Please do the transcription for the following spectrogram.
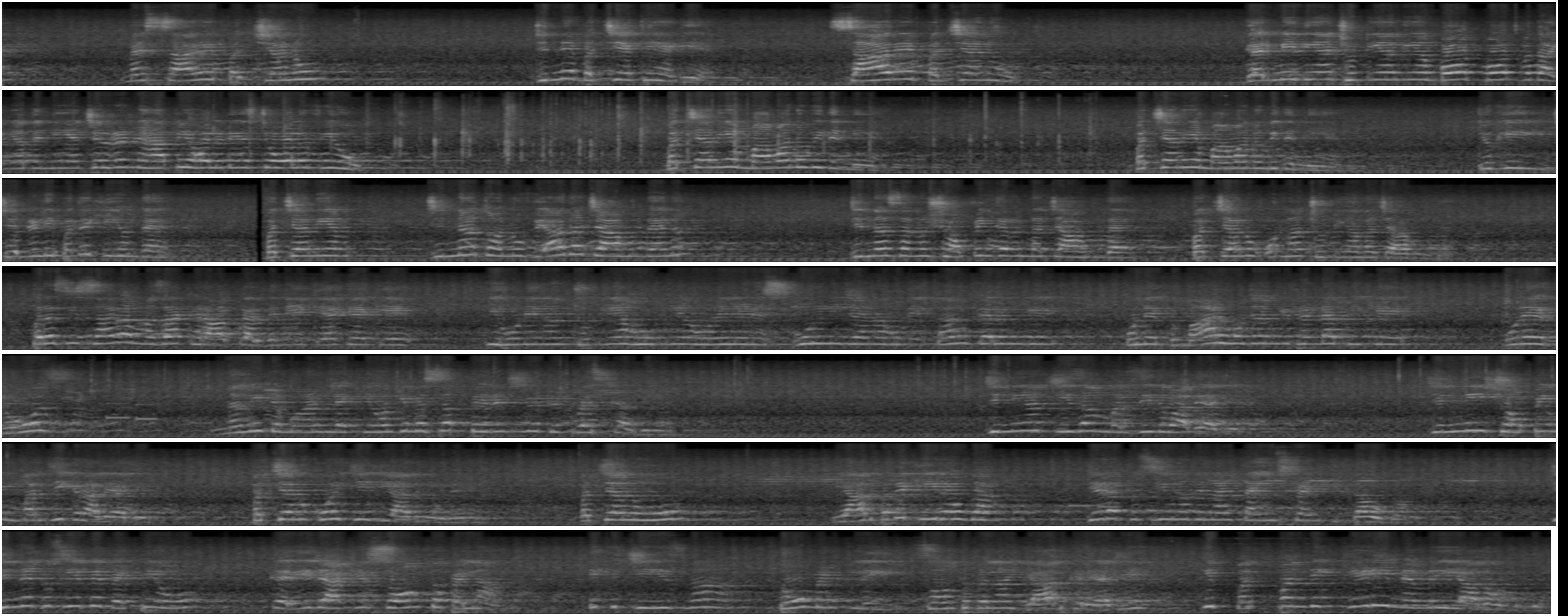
ਮੈਂ ਸਾਰੇ ਬੱਚਿਆਂ ਨੂੰ, ਜਿੰਨੇ ਬੱਚੇ ਇੱਥੇ ਹੈਗੇ ਹੈ, ਸਾਰੇ ਬੱਚਿਆਂ ਨੂੰ ਗਰਮੀ ਦੀਆਂ ਛੁੱਟੀਆਂ ਦੀਆਂ ਬਹੁਤ-ਬਹੁਤ ਵਧਾਈਆਂ ਦਿੰਨੀ ਹੈ। Children happy holidays to all of you ਬੱਚਿਆਂ ਦੀਆਂ ਮਾਵਾਂ ਨੂੰ ਵੀ ਦਿੰਨੀ ਹੈ। ਬੱਚਿਆਂ ਦੀਆਂ ਮਾਵਾਂ ਨੂੰ ਵੀ ਦਿੰਨੀ ਹੈ। ਕਿਉਂਕਿ ਜਨਰਲੀ ਪਤਾ ਕੀ ਹੁੰਦਾ ਹੈ? ਬੱਚਿਆਂ ਦੀਆਂ ਜਿੰਨਾ ਤੁਹਾਨੂੰ ਵਿਆਹ ਦਾ ਚਾਹ ਹੁੰਦਾ ਹੈ ਨਾ, ਜਿੰਨਾ ਸਾਨੂੰ ਸ਼ਾਪਿੰਗ ਕਰਨ ਦਾ ਚਾਹ ਹੁੰਦਾ ਹੈ, ਬੱਚਿਆਂ ਨੂੰ ਉਹਨਾਂ ਛੁੱਟੀਆਂ ਦਾ ਚਾਹ ਹੁੰਦਾ ਪਰ ਅਸੀਂ ਸਾਰਾ ਮਜ਼ਾ ਖਰਾਬ ਕਰ ਦਿੰਨੇ ਕਹਿ ਕਹਿ ਕੇ ਕਿ ਹੁਣ ਇਹਨਾਂ ਛੁੱਟੀਆਂ ਹੋ ਗਈਆਂ, ਹੁਣ ਇਹਨਾਂ ਨੇ ਸਕੂਲ ਨਹੀਂ ਜਾਣਾ, ਹੁਣੇ ਤੰਗ ਕਰਨਗੇ, ਹੁਣੇ ਬਿਮਾਰ ਹੋ ਜਾਣਗੇ ਠੰਡਾ ਪੀ ਕੇ, ਹੁਣੇ ਰੋਜ਼ ਨਵੀਂ ਡਿਮਾਂਡ ਲੈ ਕੇ ਆਉਣਗੇ। ਮੈਂ ਸਭ ਪੇਰੈਂਟਸ ਨੂੰ ਰਿਕੁਐਸਟ ਕਰਦੀ ਹਾਂ, ਜਿੰਨੀਆਂ ਚੀਜ਼ਾਂ ਮਰਜ਼ੀ ਦਵਾ ਦਿਆ ਜੇ, ਜਿੰਨੀ ਸ਼ਾਪਿੰਗ ਮਰਜ਼ੀ ਕਰਾ ਲਿਆ ਜੇ, ਬੱਚਿਆਂ ਨੂੰ ਕੋਈ ਚੀਜ਼ ਯਾਦ ਨਹੀਂ ਰਹੀ ਬੱਚਿਆਂ ਨੂੰ ਯਾਦ ਪਤਾ ਕੀ ਰਹੂਗਾ? ਜਿਹੜਾ ਤੁਸੀਂ ਉਹਨਾਂ ਦੇ ਨਾਲ ਟਾਈਮ ਸਪੈਂਡ ਕੀਤਾ ਹੋਊਗਾ। ਜਿੰਨੇ ਤੁਸੀਂ ਇੱਥੇ ਬੈਠੇ ਹੋ ਘਰੇ ਜਾ ਕੇ ਸੌਣ ਤੋਂ ਪਹਿਲਾਂ ਇੱਕ ਚੀਜ਼ ਨਾ 2 ਮਿੰਟ ਲਈ ਸੌਣ ਤੋਂ ਪਹਿਲਾਂ ਯਾਦ ਕਰਿਆ ਜੀ ਕਿ ਬਚਪਨ ਦੀ ਕਿਹੜੀ ਮੈਮਰੀ ਯਾਦ ਆਉਂਦੀ ਹੈ?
